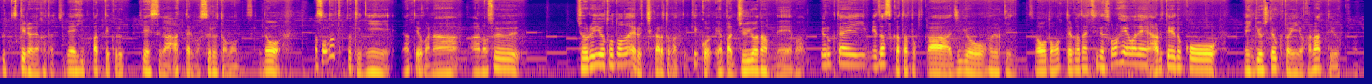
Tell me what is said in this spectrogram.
くっつけるような形で引っ張ってくるケースがあったりもすると思うんですけど、そうなった時に、なんていうかな、あの、そういう書類を整える力とかって結構やっぱ重要なんで、まあ、協力隊目指す方とか、事業補助金使おうと思ってる方について、その辺はね、ある程度こう、勉強しておくといいのかなっていう感じ。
